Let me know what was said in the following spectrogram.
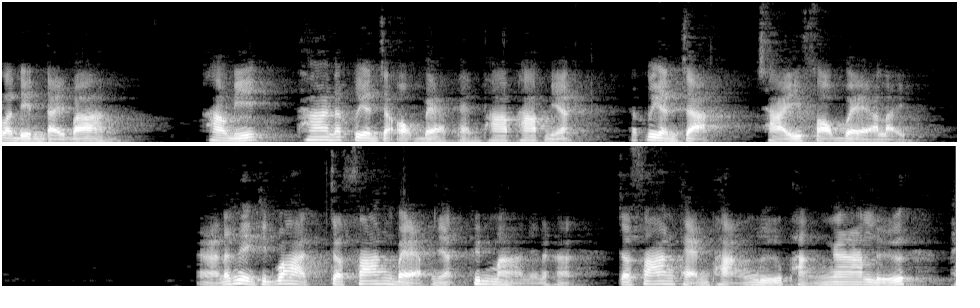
ประเด็นใดบ้างคราวนี้ถ้านักเรียนจะออกแบบแผนภาพภาพนี้นักเรียนจะใช้ซอฟต์แวร์อะไร นักเรียนคิดว่าจะสร้างแบบนี้ขึ้นมาเนี่ยนะฮะจะสร้างแผนผังหรือผังงานหรือแผ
